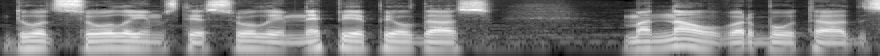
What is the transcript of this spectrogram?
dod solījumus, tie solījumi nepiepildās, man nav varbūt tādas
